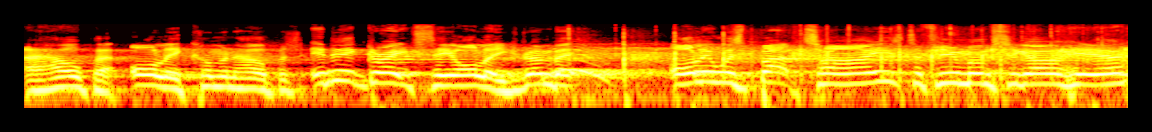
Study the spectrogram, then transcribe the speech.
a helper. Ollie, come and help us. Isn't it great to see Ollie? Remember, Ollie was baptized a few months ago here.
